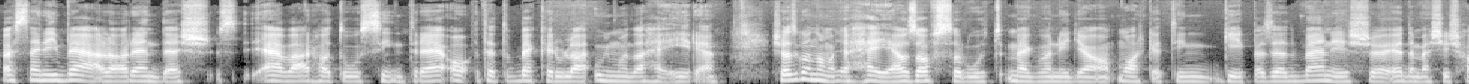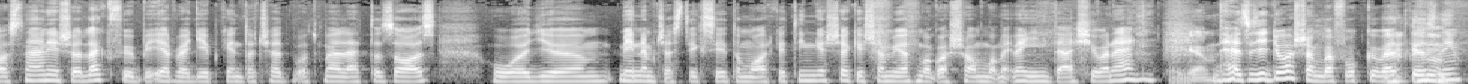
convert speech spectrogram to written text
aztán így beáll a rendes, elvárható szintre, a, tehát bekerül a, úgymond a helyére. És azt gondolom, hogy a helye az abszolút megvan így a marketing gépezetben, és érdemes is használni, és a legfőbb érve egyébként a chatbot mellett az az, hogy még nem cseszték szét a marketingesek, és emiatt magasabb a megnyitási arány. Igen. De ez ugye gyorsan be fog következni,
